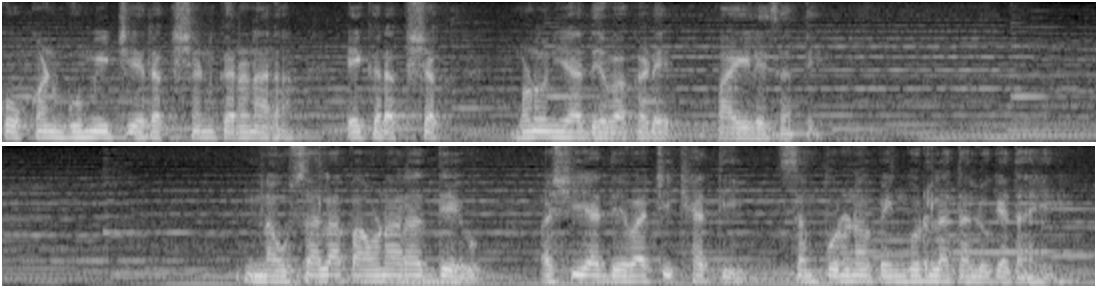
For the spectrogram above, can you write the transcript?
कोकण भूमीचे रक्षण करणारा एक रक्षक म्हणून या देवाकडे पाहिले जाते. नवसाला पावणारा देव अशी या देवाची ख्याती संपूर्ण वेंगुर्ला तालुक्यात आहे.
